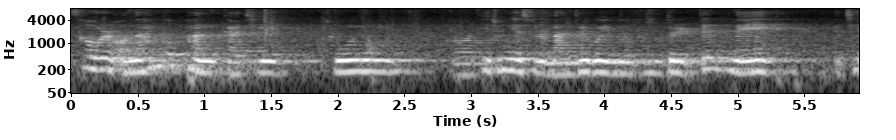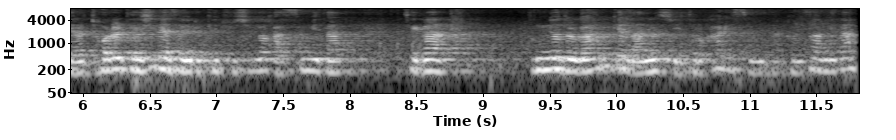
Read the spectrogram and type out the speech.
서울 어느 한복판까지 좋은 어, 대중예술을 만들고 있는 분들 때문에 제가 저를 대신해서 이렇게 주신 것 같습니다. 제가 동료들과 함께 나눌 수 있도록 하겠습니다. 감사합니다.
